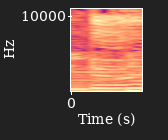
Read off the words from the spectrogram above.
knew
